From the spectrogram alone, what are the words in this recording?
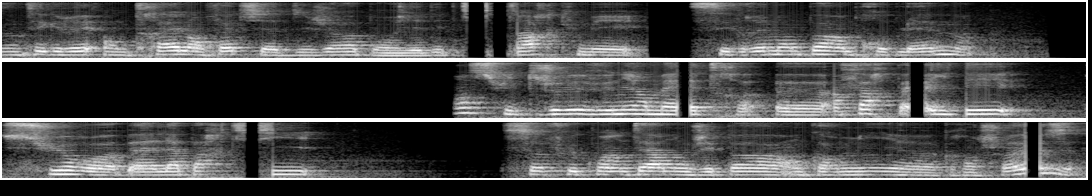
intégrer entre elles, en fait, il y a déjà, bon, il y a des petites marques, mais c'est vraiment pas un problème. Ensuite, je vais venir mettre euh, un fard pailleté sur euh, bah, la partie, sauf le coin interne où j'ai pas encore mis euh, grand chose.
